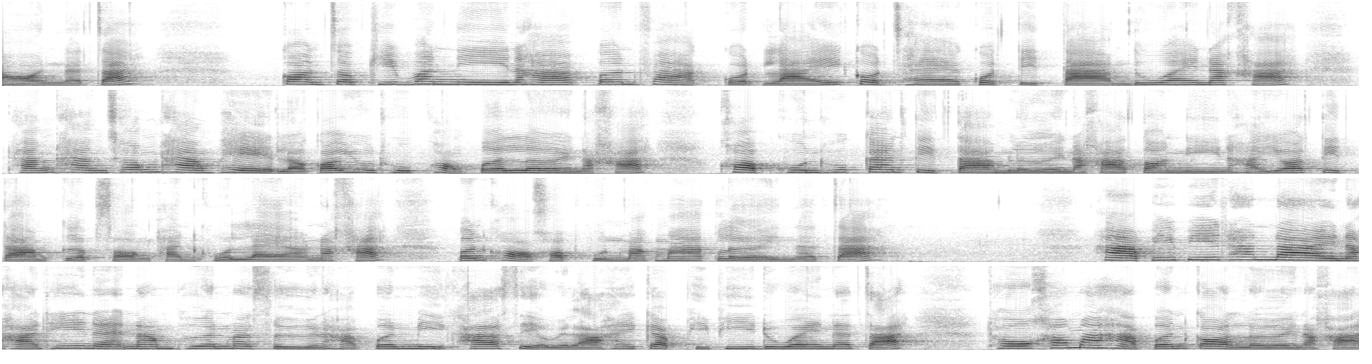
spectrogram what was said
นอนนะจ๊ะ ก่อนจบคลิปวันนี้นะคะ เปิ้ลฝากกดไลค์ กดแชร์ กดติดตามด้วยนะคะ ทั้งทางช่องทางเพจแล้วก็ YouTube ของเปิ้ลเลยนะคะ ขอบคุณทุกการติดตามเลยนะคะ ตอนนี้นะคะ ยอดติดตามเกือบ 2,000 คนแล้วนะคะ เปิ้ลขอขอบคุณมากๆเลยนะจ๊ะหากพี่ๆท่านใดนะคะ ที่แนะนำเพื่อนมาซื้อนะคะ เปิ้ลมีค่าเสียเวลาให้กับพี่ๆด้วยนะจ๊ะโทรเข้ามาหาเปิ้ลก่อนเลยนะคะ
